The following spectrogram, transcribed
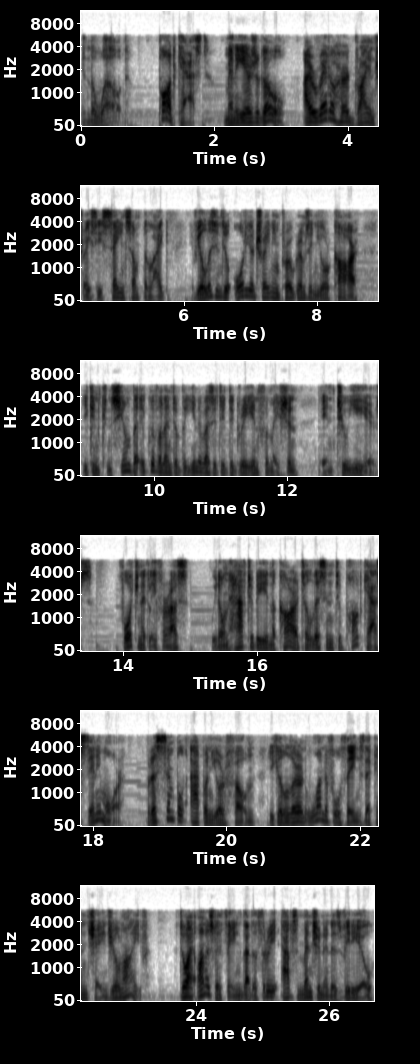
in the world. Podcast. Many years ago, I read or heard Brian Tracy saying something like, if you listen to audio training programs in your car, you can consume the equivalent of the university degree information in two years. Fortunately for us, we don't have to be in the car to listen to podcasts anymore. With a simple app on your phone, you can learn wonderful things that can change your life. Do I honestly think that the three apps mentioned in this video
